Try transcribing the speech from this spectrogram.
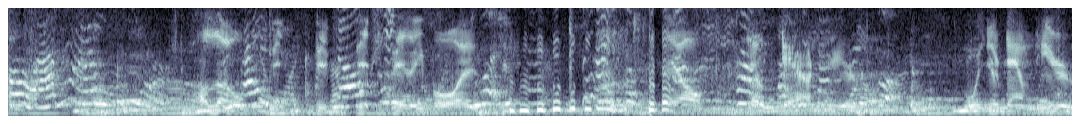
Oh, I. Hello, big, big, big Billy boy. now, come down here. When you're down here,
